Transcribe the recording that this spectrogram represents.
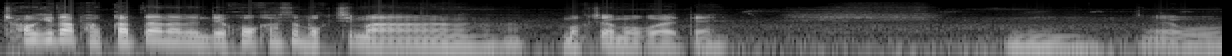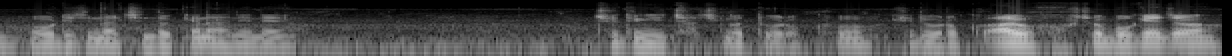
저기다 밥 갖다 놨는데 거기 가서 먹지 마. 먹자 먹어야 돼. 음, 오, 오리지널 진돗개는 아니네요. 주둥이 처진 것도 그렇고 귀도 그렇고 아유 저 목에 저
